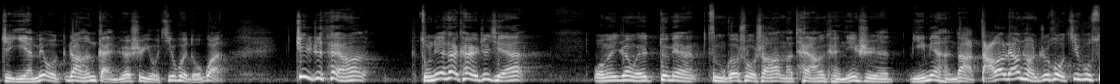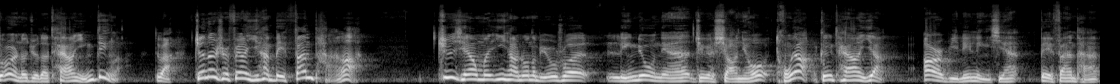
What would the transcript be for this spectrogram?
这也没有让人感觉是有机会夺冠。这支太阳总决赛开始之前，我们认为对面字母哥受伤，那太阳肯定是赢面很大。打了两场之后，几乎所有人都觉得太阳赢定了。对吧？真的是非常遗憾被翻盘了。之前我们印象中的，比如说零六年这个小牛，同样跟太阳一样，二比零领先被翻盘，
